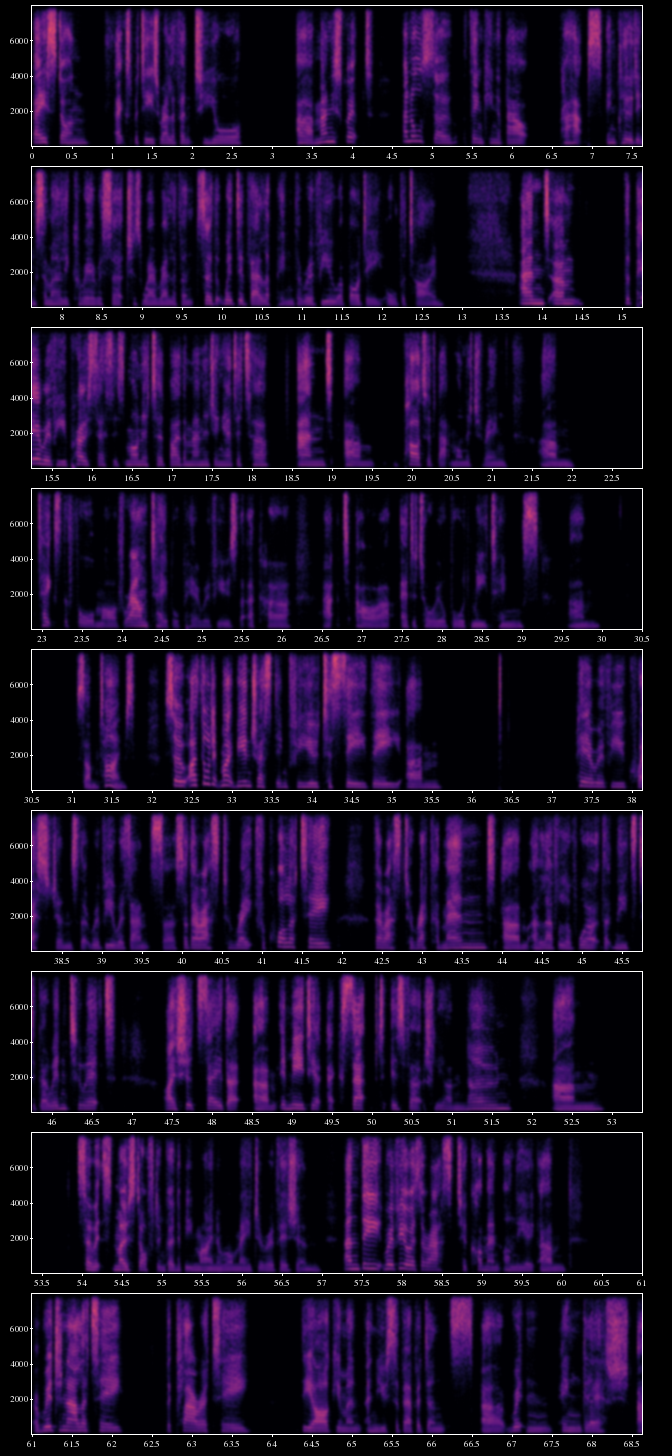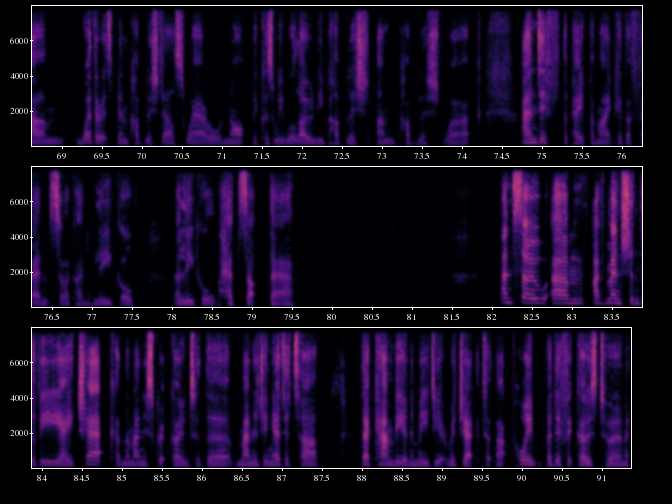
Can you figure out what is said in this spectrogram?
based on expertise relevant to your uh, manuscript and also thinking about perhaps including some early career researchers where relevant so that we're developing the reviewer body all the time. And um, the peer review process is monitored by the managing editor and um, part of that monitoring um, takes the form of roundtable peer reviews that occur at our editorial board meetings um, sometimes. So I thought it might be interesting for you to see the um, peer review questions that reviewers answer. So they're asked to rate for quality, they're asked to recommend um, a level of work that needs to go into it. I should say that um, immediate accept is virtually unknown. Um, so it's most often going to be minor or major revision. And the reviewers are asked to comment on the um, originality, the clarity, the argument and use of evidence, uh, written English, um, whether it's been published elsewhere or not, because we will only publish unpublished work. And if the paper might give offense, so a kind of legal, a legal heads up there. And so um, I've mentioned the VEA check and the manuscript going to the managing editor. There can be an immediate reject at that point, but if it goes to an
